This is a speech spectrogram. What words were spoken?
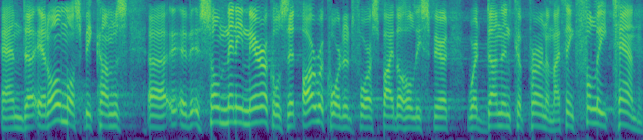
And uh, it almost becomes uh, so many miracles that are recorded for us by the Holy Spirit were done in Capernaum. I think fully 10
